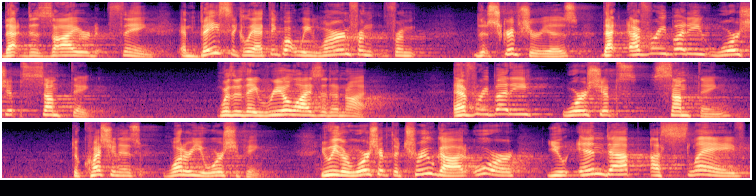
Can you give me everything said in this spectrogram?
that desired thing. And basically, I think what we learn from, from the scripture is that everybody worships something, whether they realize it or not. Everybody worships something. The question is, what are you worshiping? You either worship the true God or you end up a slave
